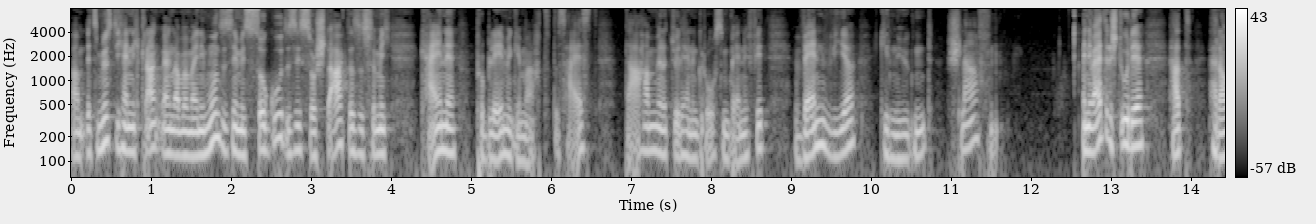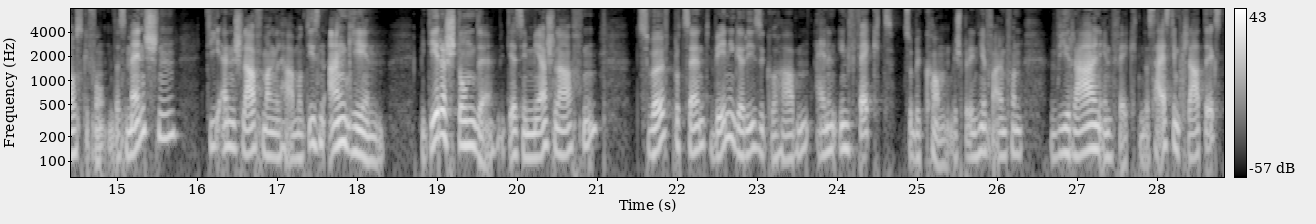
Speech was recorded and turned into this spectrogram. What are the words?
ähm, jetzt müsste ich eigentlich krank werden, aber mein Immunsystem ist so gut, es ist so stark, dass es für mich keine Probleme gemacht. Das heißt, da haben wir natürlich einen großen Benefit, wenn wir genügend schlafen. Eine weitere Studie hat herausgefunden, dass Menschen, die einen Schlafmangel haben und diesen angehen, mit jeder Stunde, mit der sie mehr schlafen, 12% weniger Risiko haben, einen Infekt zu bekommen. Wir sprechen hier vor allem von viralen Infekten. Das heißt im Klartext,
